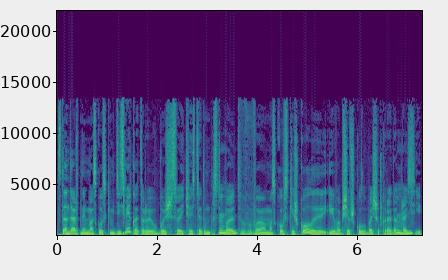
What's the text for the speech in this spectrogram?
стандартными московскими детьми, которые в большей своей части, я думаю, поступают угу. в московские школы и вообще в школы в больших городах угу. России,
